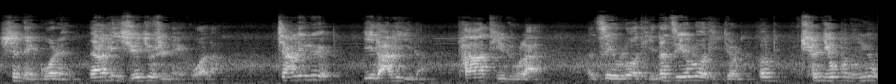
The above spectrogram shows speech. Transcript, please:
是哪国人？那力学就是哪国的？伽利略，意大利的，他提出来自由落体，那自由落体就是呃全球不能用，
